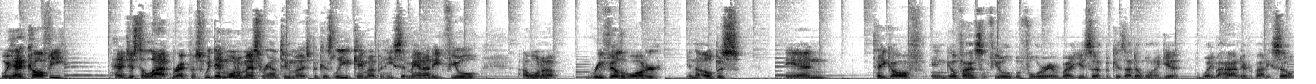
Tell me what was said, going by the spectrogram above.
We had coffee, had just a light breakfast. We didn't want to mess around too much because Lee came up and he said, Man, I need fuel. I want to refill the water in the Opus and take off and go find some fuel before everybody gets up because I don't want to get way behind everybody. So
